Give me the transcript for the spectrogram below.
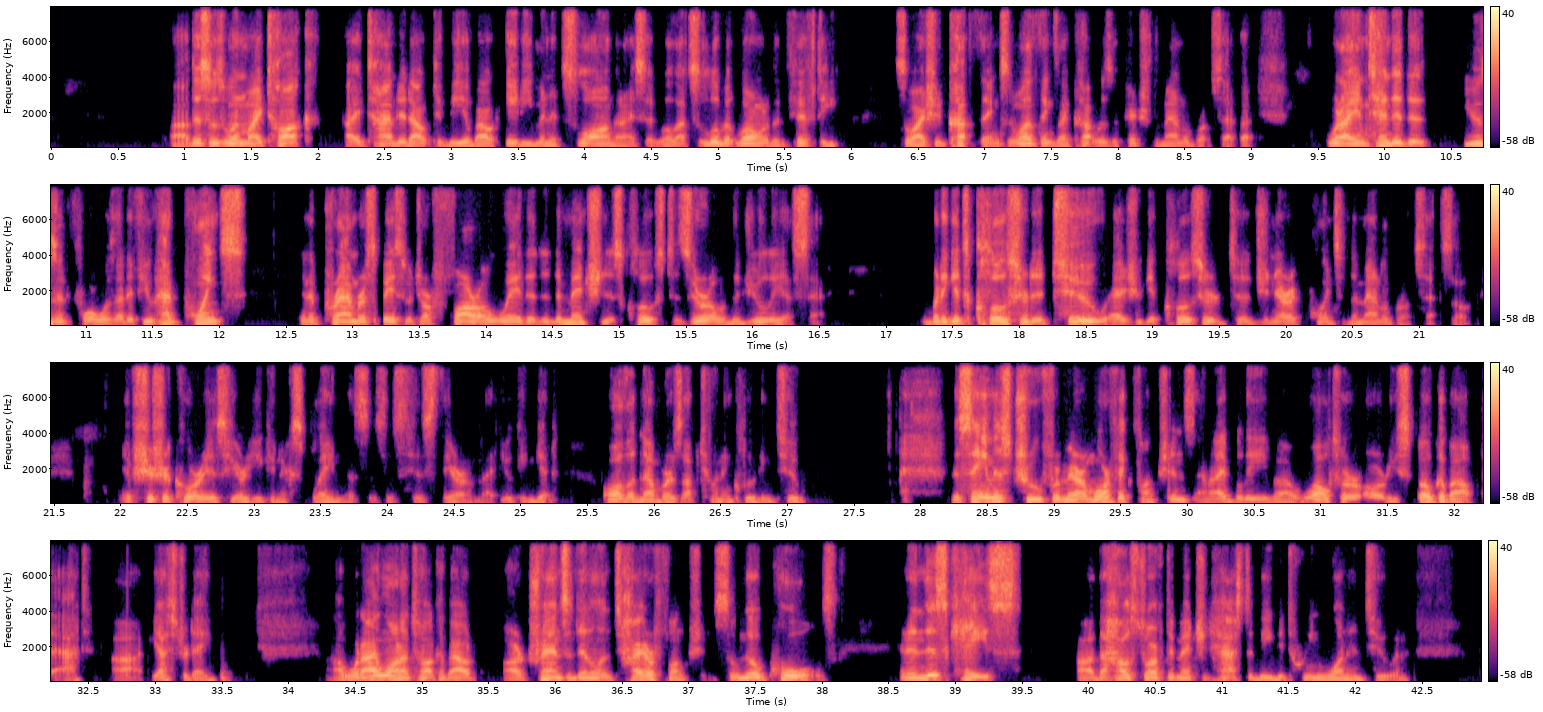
uh, this was when my talk, I timed it out to be about 80 minutes long. And I said, well, that's a little bit longer than 50. So I should cut things. And one of the things I cut was a picture of the Mandelbrot set. But what I intended to use it for was that if you had points in a parameter space which are far away, that the dimension is close to zero of the Julia set. But it gets closer to two as you get closer to generic points in the Mandelbrot set. So if Shishikura is here, he can explain this. This is his theorem that you can get all the numbers up to and including two. The same is true for meromorphic functions, and I believe uh, Walter already spoke about that uh, yesterday. Uh, what I want to talk about are transcendental entire functions, so no poles. And in this case, uh, the Hausdorff dimension has to be between one and two. And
